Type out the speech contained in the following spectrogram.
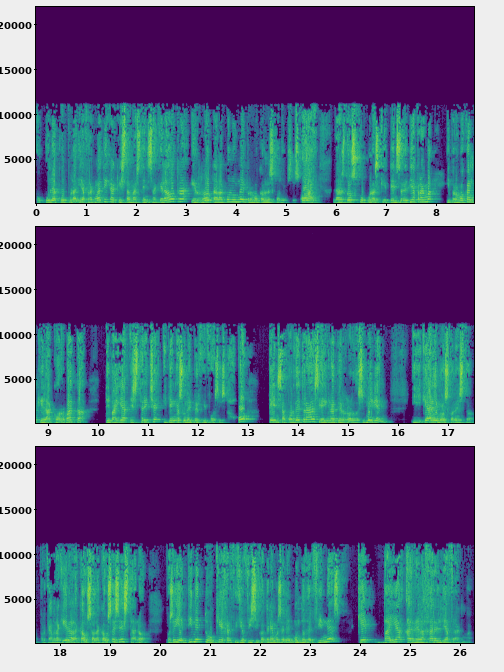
una cúpula diafragmática que está más tensa que la otra y rota la columna y provoca una escoliosis. O hay las dos cúpulas que tensan el diafragma y provocan que la corbata te vaya estrecha y tengas una hipercifosis. O tensa por detrás y hay una hiperlordosis. Muy bien. ¿Y qué haremos con esto? Porque habrá que ir a la causa. La causa es esta, ¿no? Pues oye, dime tú qué ejercicio físico tenemos en el mundo del fitness que vaya a relajar el diafragma.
